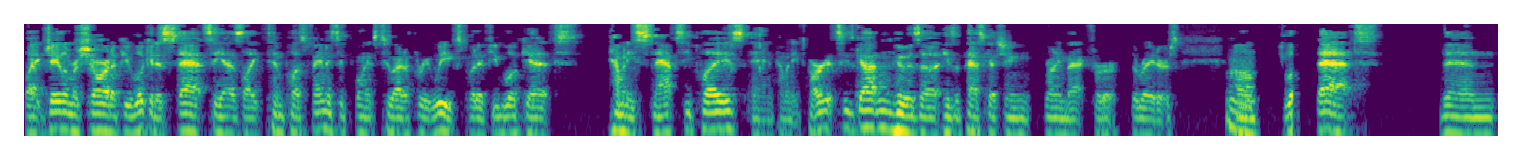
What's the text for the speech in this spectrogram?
like Jalen Richard, if you look at his stats, he has like 10 plus fantasy points two out of three weeks. But if you look at how many snaps he plays and how many targets he's gotten, who is a he's a pass catching running back for the Raiders. Mm-hmm. Um, look at that, then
